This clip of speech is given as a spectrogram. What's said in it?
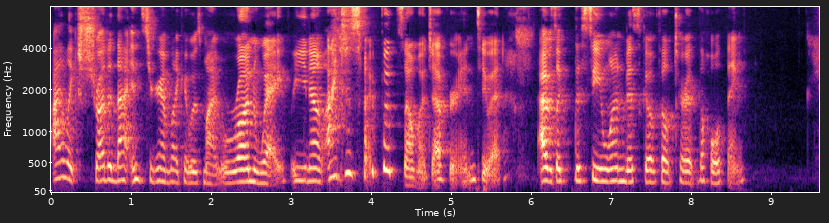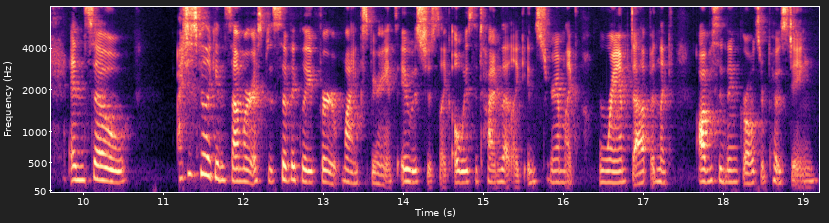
I like strutted that Instagram like it was my runway. You know, I just I put so much effort into it. I was like the C1 VSCO filter, the whole thing. And so I just feel like in summer, specifically for my experience, it was just like always the time that like Instagram like ramped up and like obviously then girls are posting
